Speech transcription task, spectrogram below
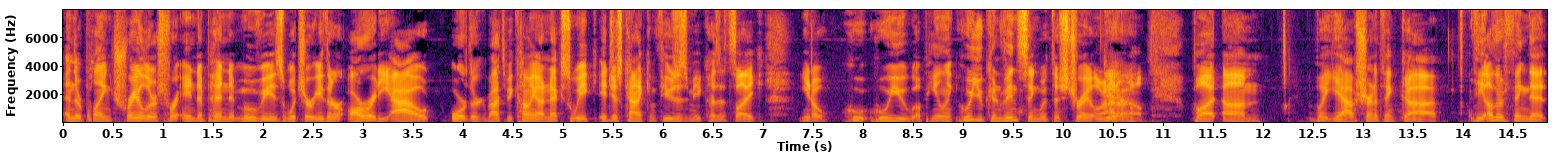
and they're playing trailers for independent movies, which are either already out or they're about to be coming out next week. It just kind of confuses me because it's like, you know, who who you appealing, who you convincing with this trailer? I don't know, but um but yeah, I'm trying to think. Uh, the other thing that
